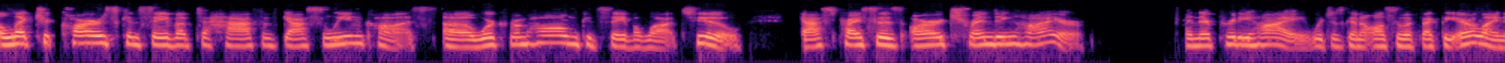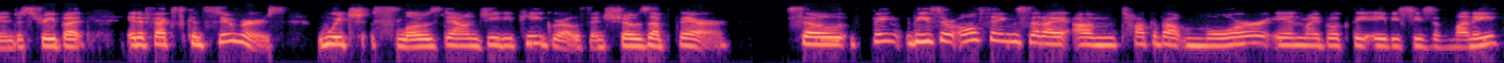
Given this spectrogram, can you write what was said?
Electric cars can save up to half of gasoline costs. Uh, work from home could save a lot too. Gas prices are trending higher and they're pretty high, which is going to also affect the airline industry, but it affects consumers, which slows down GDP growth and shows up there. So think, these are all things that I um, talk about more in my book, The ABCs of Money,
